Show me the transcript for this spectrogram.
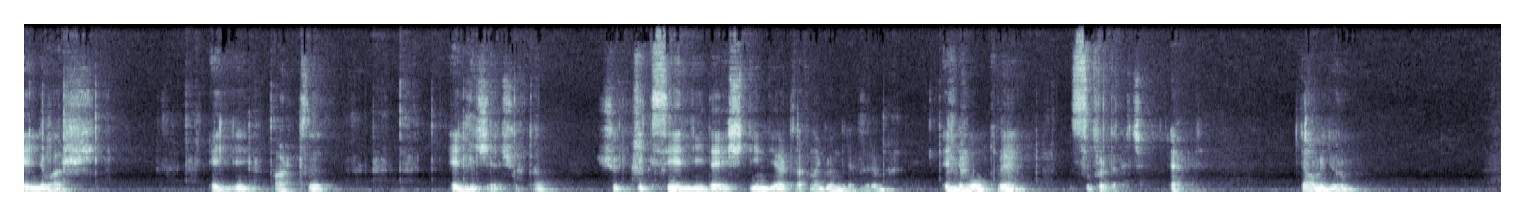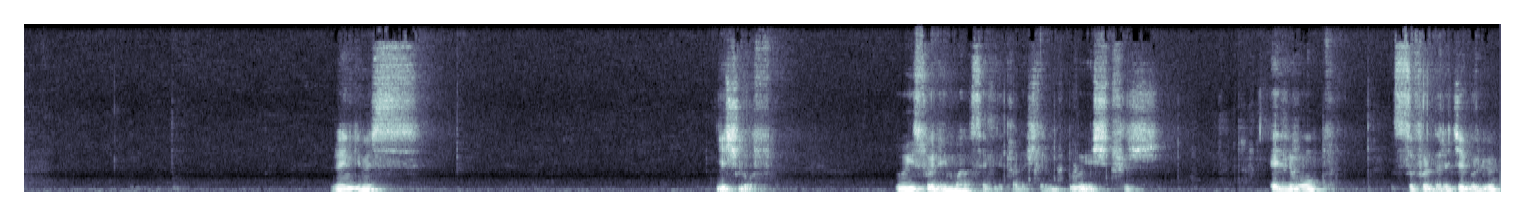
50 var. 50 artı 50 J şurada. Şu eksi 50'yi de eşitliğin diğer tarafına gönderebilirim. 50 volt ve 0 derece. Evet. Devam ediyorum. Rengimiz yeşil olsun. I'yı söyleyin bana sevgili kardeşlerim. I eşittir 50 volt 0 derece bölü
